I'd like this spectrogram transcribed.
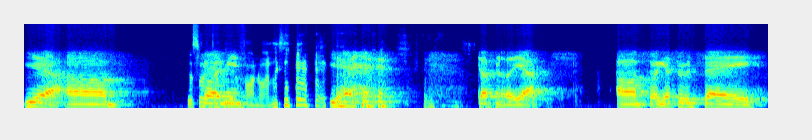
yeah um this one so, I be mean, a fun one yeah definitely yeah um so i guess i would say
